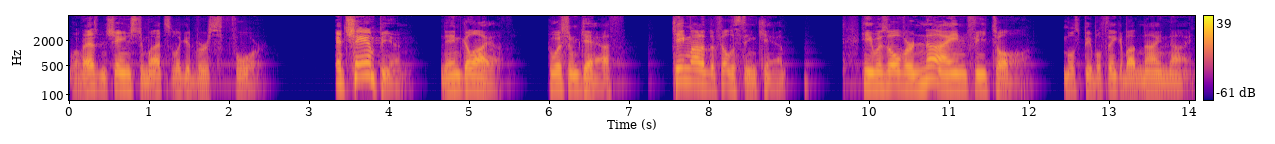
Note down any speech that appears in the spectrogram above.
Well, it hasn't changed too much. Look at verse 4. A champion named Goliath, who was from Gath, came out of the Philistine camp he was over nine feet tall. Most people think about nine nine.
